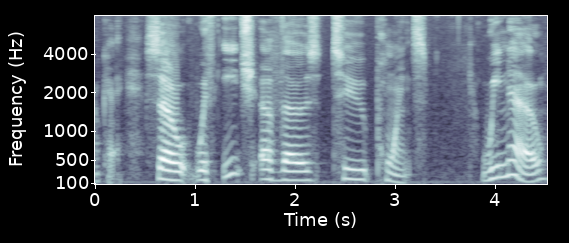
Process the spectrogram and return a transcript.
Okay, so with each of those two points, we know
